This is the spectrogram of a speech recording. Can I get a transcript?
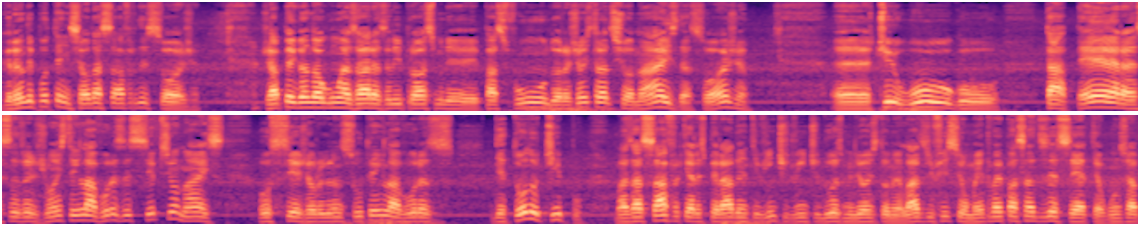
grande potencial da safra de soja. Já pegando algumas áreas ali próximo de Passo Fundo, regiões tradicionais da soja, é, Tio Hugo, Tapera, essas regiões têm lavouras excepcionais. Ou seja, o Rio Grande do Sul tem lavouras de todo tipo, mas a safra que era esperada entre 20 e 22 milhões de toneladas dificilmente vai passar 17. Alguns já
